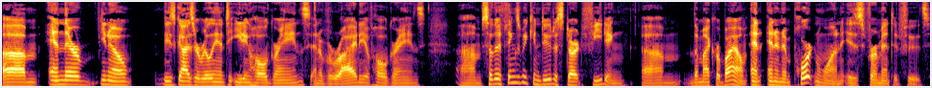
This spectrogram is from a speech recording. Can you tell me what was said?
um, and they're you know these guys are really into eating whole grains and a variety of whole grains. Um, so there are things we can do to start feeding um, the microbiome, and and an important one is fermented foods.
